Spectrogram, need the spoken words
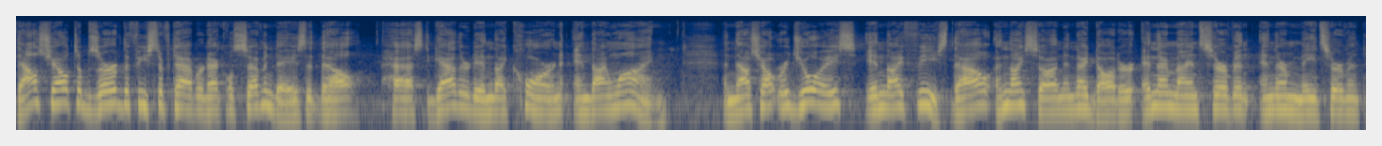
Thou shalt observe the Feast of Tabernacles seven days that thou hast gathered in thy corn and thy wine. And thou shalt rejoice in thy feast, thou and thy son and thy daughter, and thy manservant and their maidservant,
